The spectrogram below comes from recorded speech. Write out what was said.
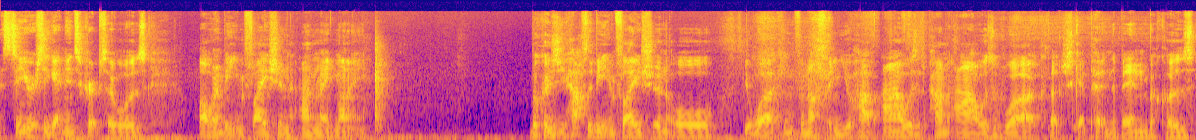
seriously getting into crypto was I want to beat inflation and make money. Because you have to beat inflation or you're working for nothing. You have hours upon hours of work that just get put in the bin because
